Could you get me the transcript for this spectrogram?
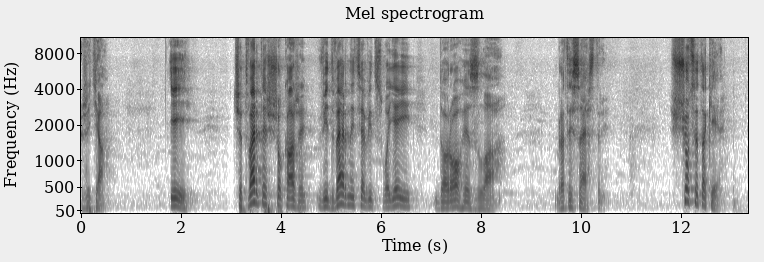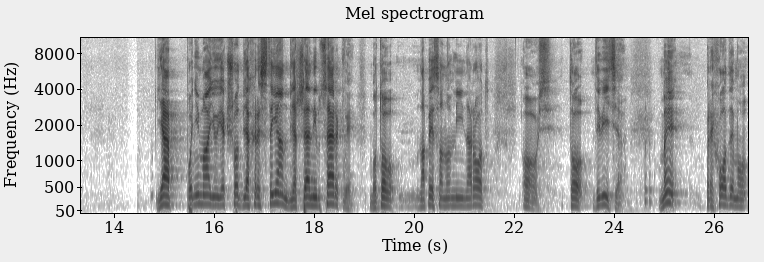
життя. І четверте, що каже, відвернеться від своєї дороги зла. Брати і сестри, що це таке? Я понімаю, якщо для християн, для членів церкви, бо то написано мій народ, ось, то дивіться, ми приходимо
